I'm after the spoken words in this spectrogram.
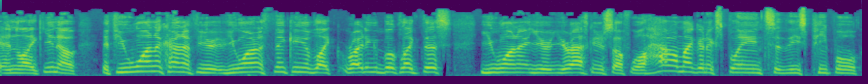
and like you know, if you want to kind of, if you want to thinking of like writing a book like this, you want to, you're you're asking yourself, well, how am I going to explain to these people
